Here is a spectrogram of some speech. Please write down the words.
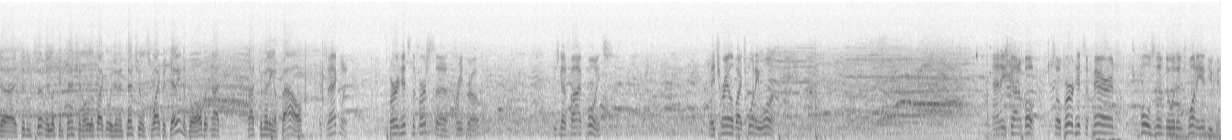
uh, it didn't certainly look intentional. It looked like it was an intentional swipe at getting the ball, but not not committing a foul. Exactly. Byrd hits the first uh, free throw. He's got five points. They trail by 21. And he's got them both. So Byrd hits a pair and pulls them to within 20, if you can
